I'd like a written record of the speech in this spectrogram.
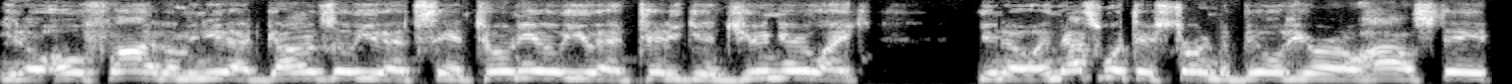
you know, 05. I mean, you had Gonzo, you had Santonio, you had Teddy Ginn Jr. Like, you know, and that's what they're starting to build here at Ohio State.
